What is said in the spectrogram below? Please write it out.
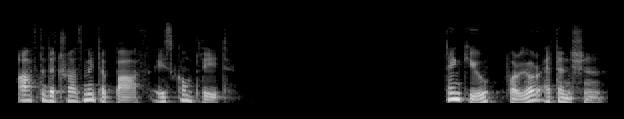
after the transmitter path is complete. Thank you for your attention.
